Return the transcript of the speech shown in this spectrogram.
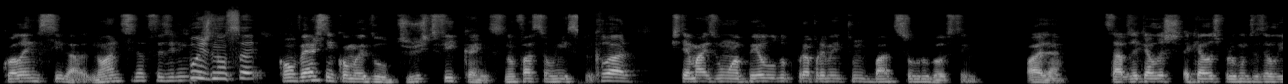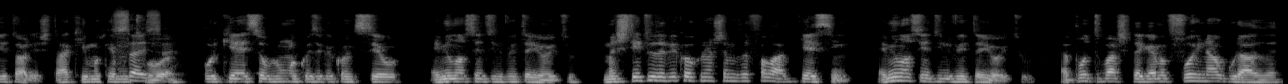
Qual é a necessidade? Não há necessidade de fazerem isso. Pois não sei. Conversem como adultos, justifiquem-se, não façam isso. Claro. Isto é mais um apelo do que propriamente um debate sobre o ghosting. Olha, sabes aquelas, aquelas perguntas aleatórias? Está aqui uma que é muito Sei, boa, sei. porque é sobre uma coisa que aconteceu em 1998, mas tem tudo a ver com o que nós estamos a falar, que é assim, em 1998, a Ponte Vasco da Gama foi inaugurada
